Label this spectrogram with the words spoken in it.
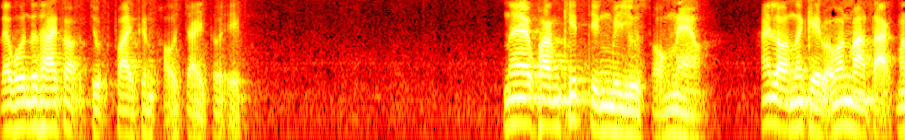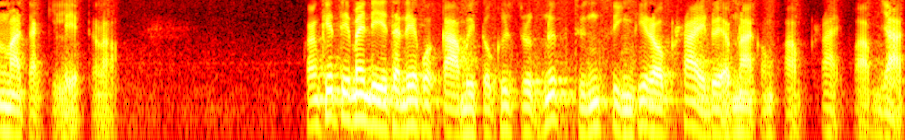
แล้วผลสุดท้ายก็จุดไฟขึ้นเผาใจตัวเองแนวความคิดจึงมีอยู่สองแนว ให้ลองสังเกตว่ามันมาจากมันมาจากกิเลสของเรา ความคิดที่ไม่ดีแต่เรียกว่ากามิตกคือตรึกนึกถึงสิ่งที่เราใคร่ด้วยอำนาจของความใคร่ความอยาก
